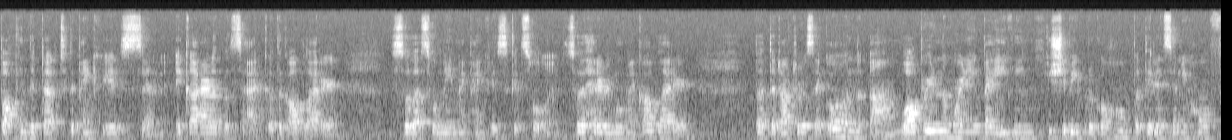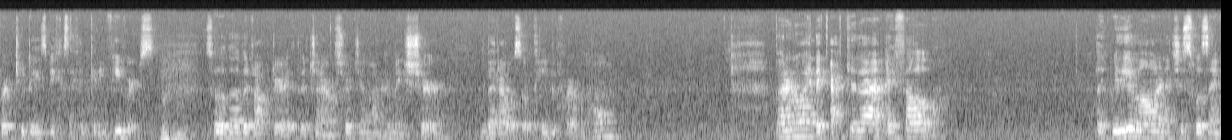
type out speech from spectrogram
blocking the duct to the pancreas, and it got out of the sac of the gallbladder. So that's what made my pancreas get swollen. So they had to remove my gallbladder. But the doctor was like, oh, in the, um, we'll operate in the morning. By evening, you should be able to go home. But they didn't send me home for two days because I kept getting fevers. Mm-hmm. So the other doctor, the general surgeon, wanted to make sure that I was okay before I went home. But I don't know why, like after that, I felt like really alone and I just wasn't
